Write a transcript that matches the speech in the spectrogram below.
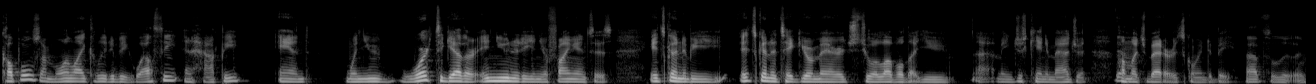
couples are more likely to be wealthy and happy. And when you work together in unity in your finances, it's going to be it's going to take your marriage to a level that you, I mean, just can't imagine how much better it's going to be. Absolutely.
